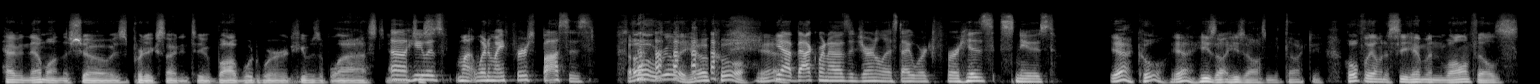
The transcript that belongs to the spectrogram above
having them on the show is pretty exciting too. Bob Woodward, he was a blast. You oh, know, oh, he just... was my, one of my first bosses. oh, really? Oh, cool. Yeah. yeah. Back when I was a journalist, I worked for his SNEWS. Yeah, cool. Yeah, he's he's awesome to talk to. Hopefully, I'm going to see him in Wallenfels.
